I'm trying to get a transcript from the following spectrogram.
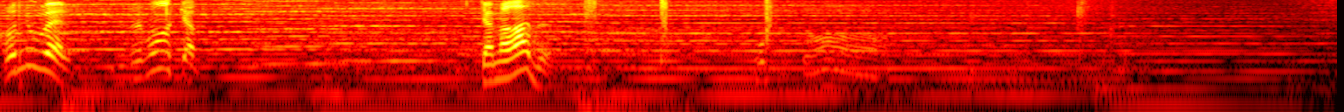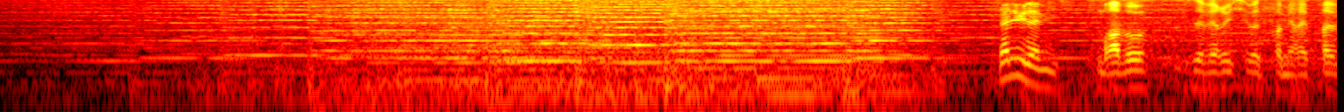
Bonne nouvelle, nous avons un cap. Camarade Oh putain. Salut l'ami. Bravo, vous avez réussi votre première épreuve.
